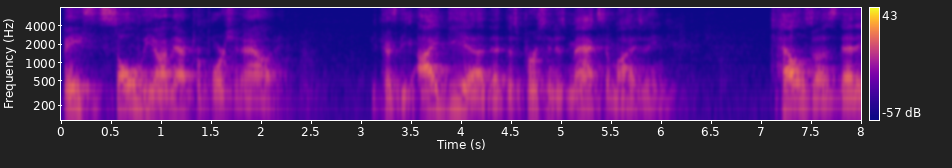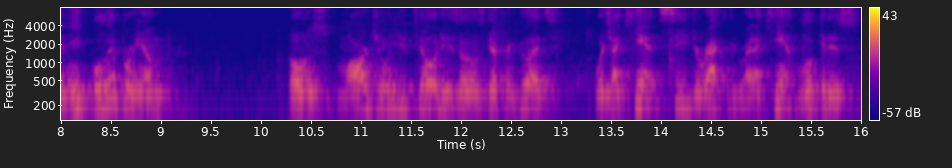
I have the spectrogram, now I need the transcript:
based solely on that proportionality. Because the idea that this person is maximizing tells us that in equilibrium, those marginal utilities of those different goods, which I can't see directly, right? I can't look at his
